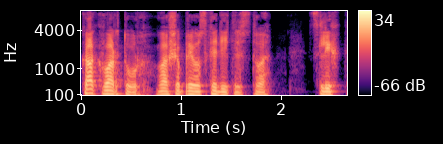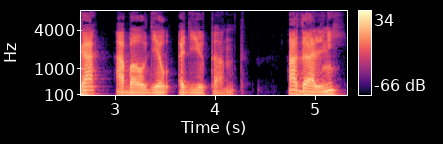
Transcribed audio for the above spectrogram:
«Как в Артур, ваше превосходительство?» Слегка обалдел адъютант. «А дальний?»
